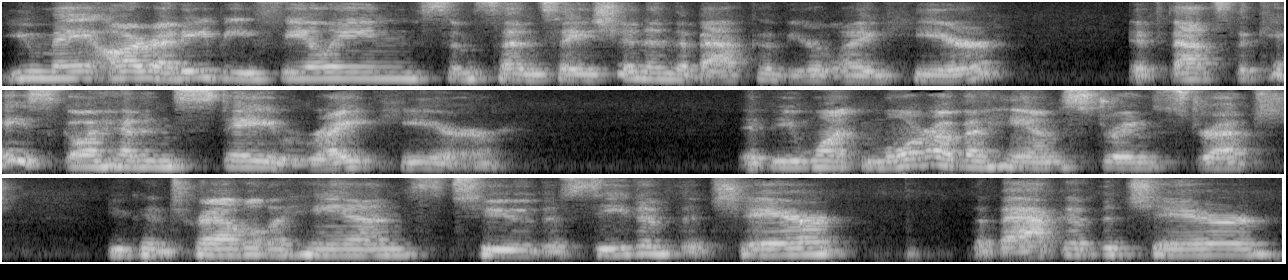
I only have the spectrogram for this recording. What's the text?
You may already be feeling some sensation in the back of your leg here. If that's the case, go ahead and stay right here. If you want more of a hamstring stretch, you can travel the hands to the seat of the chair, the back of the chair,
